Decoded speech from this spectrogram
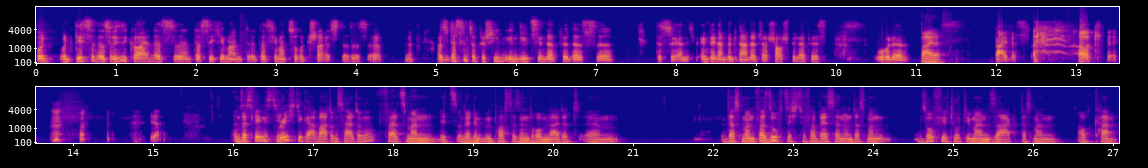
und, und gehst dann das Risiko ein, dass, äh, dass sich jemand, dass jemand zurückscheißt. Das ist, äh, also das sind so verschiedene Indizien dafür, dass, äh, dass du ehrlich entweder ein begnadeter Schauspieler bist oder beides. Beides. okay. ja. Und deswegen okay. ist die richtige Erwartungshaltung, falls man jetzt unter dem Imposter-Syndrom leidet, ähm, dass man versucht, sich zu verbessern und dass man so viel tut, wie man sagt, dass man auch kann.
